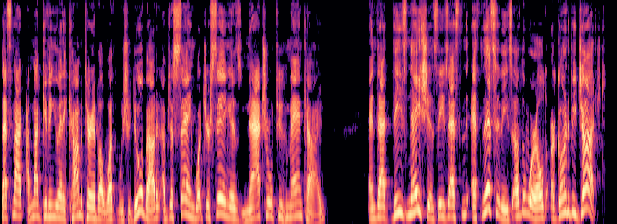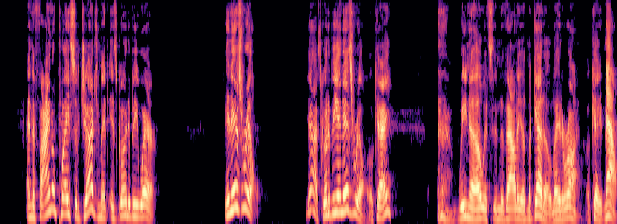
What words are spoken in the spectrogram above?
That's not, I'm not giving you any commentary about what we should do about it. I'm just saying what you're seeing is natural to mankind, and that these nations, these ethnicities of the world are going to be judged. And the final place of judgment is going to be where? In Israel. Yeah, it's going to be in Israel, okay? we know it's in the valley of Megiddo later on. Okay, now,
